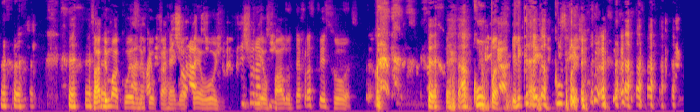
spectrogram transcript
Sabe uma coisa ah, que eu carrego até aqui, hoje, e eu falo até para as pessoas. a culpa, ele carrega a culpa.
